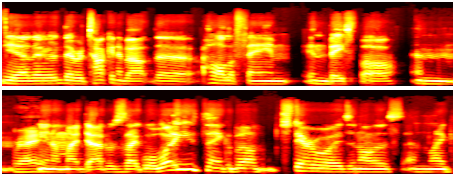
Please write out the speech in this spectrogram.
Yeah they were, they were talking about the hall of fame in baseball and Right. you know my dad was like well what do you think about steroids and all this and like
